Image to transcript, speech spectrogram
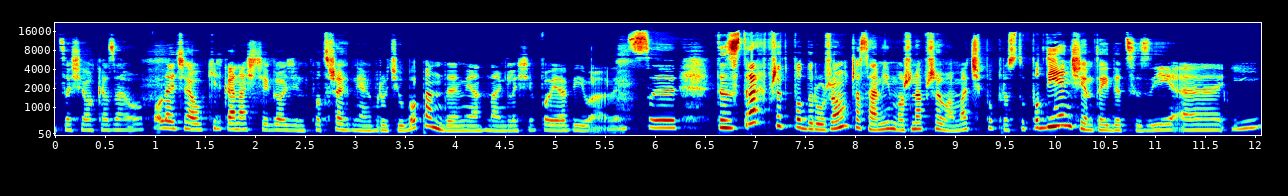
I co się okazało? Poleciał kilkanaście godzin, po trzech dniach wrócił, bo pandemia nagle się pojawiła. Więc y, ten strach przed podróżą czasami można przełamać po prostu podjęciem tej decyzji e, i,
